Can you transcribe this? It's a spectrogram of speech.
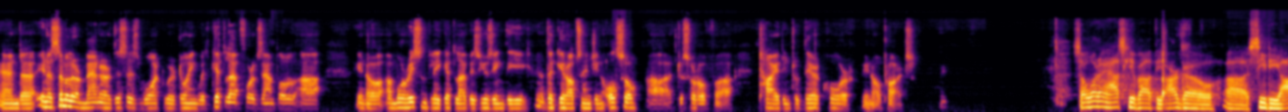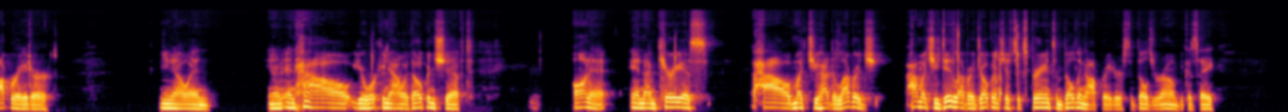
And uh, in a similar manner, this is what we're doing with GitLab, for example. Uh, you know, more recently, GitLab is using the the GitOps engine also to sort of tie it into their core, you know, products. So I want to ask you about the Argo uh, CD operator. You know, and and and how you're working now with OpenShift on it. And I'm curious how much you had to leverage how much you did leverage OpenShift's experience in building operators to build your own because they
